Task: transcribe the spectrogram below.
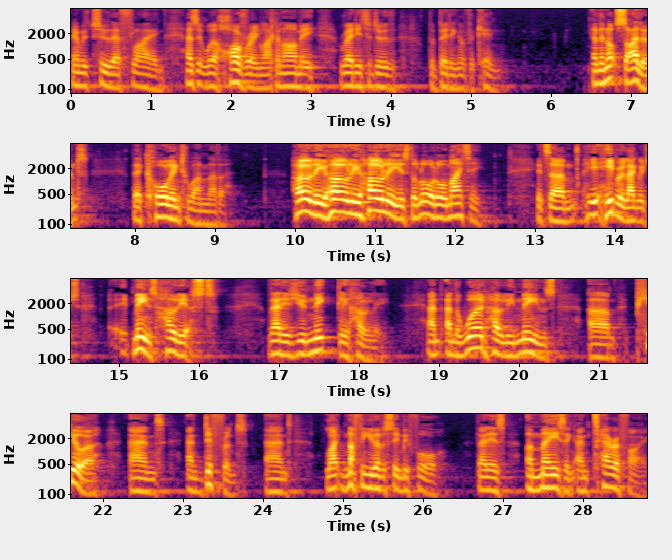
And with two, they're flying, as it were, hovering like an army ready to do the bidding of the king. And they're not silent, they're calling to one another. Holy, holy, holy is the Lord Almighty. It's um, Hebrew language, it means holiest. That is uniquely holy. And, and the word holy means um, pure and, and different and like nothing you've ever seen before. That is amazing and terrifying.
